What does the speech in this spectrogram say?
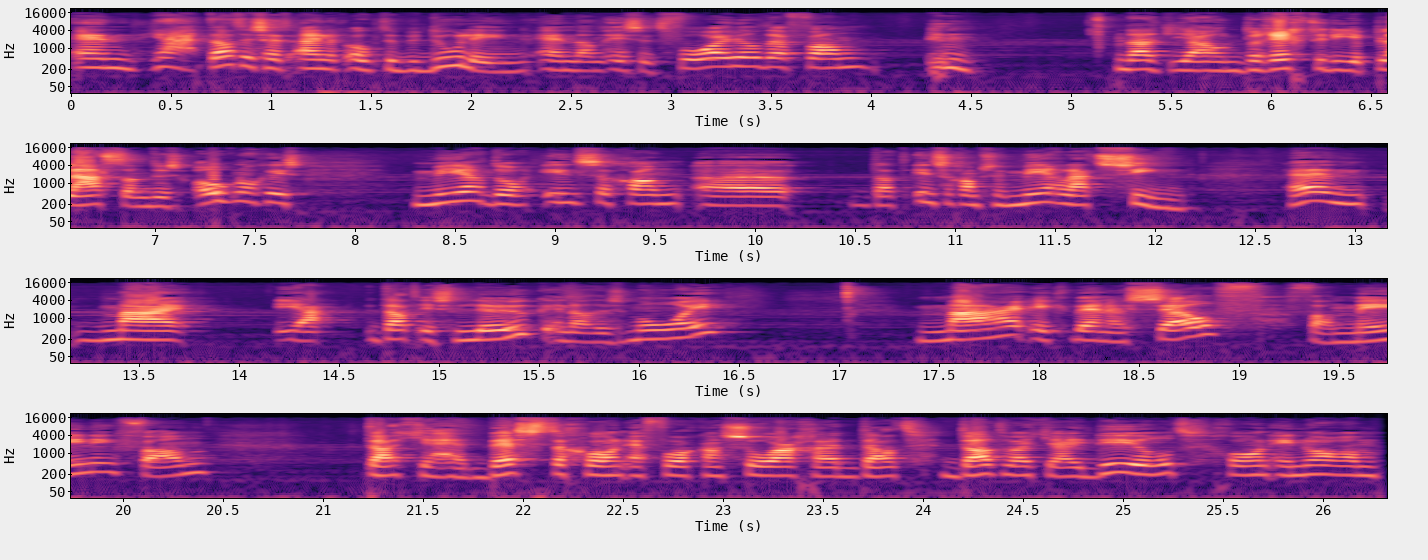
En ja, dat is uiteindelijk ook de bedoeling. En dan is het voordeel daarvan dat jouw berichten die je plaatst dan dus ook nog eens meer door Instagram, uh, dat Instagram ze meer laat zien. Hè? Maar ja, dat is leuk en dat is mooi. Maar ik ben er zelf van mening van dat je het beste gewoon ervoor kan zorgen dat dat wat jij deelt gewoon enorm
